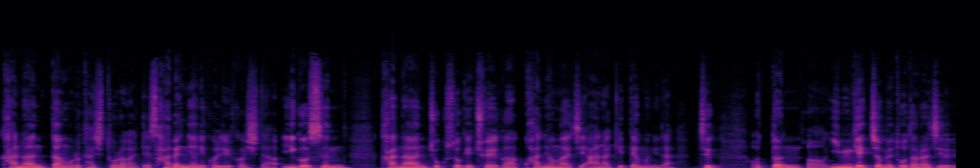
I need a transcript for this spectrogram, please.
가나안 땅으로 다시 돌아갈 때 400년이 걸릴 것이다. 이것은 가나안 족속의 죄가 관영하지 않았기 때문이다. 즉 어떤 어, 임계점에 도달하지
